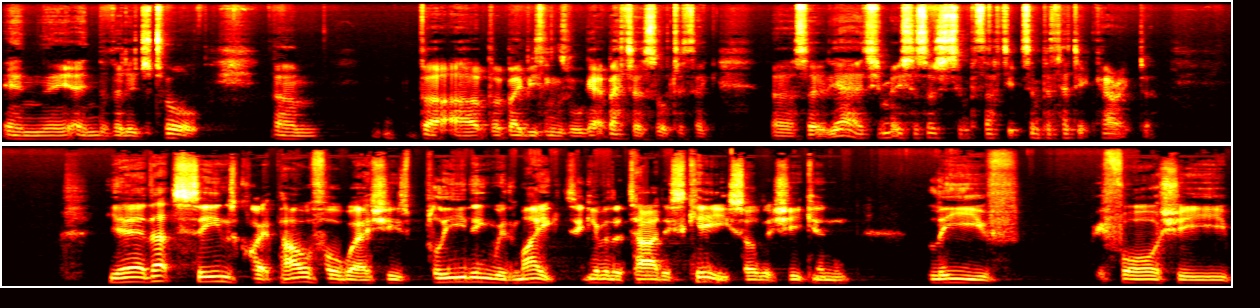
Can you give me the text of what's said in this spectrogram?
in the in the village at all. Um, but uh, but maybe things will get better, sort of thing. Uh, so yeah, she makes her such a sympathetic sympathetic character. Yeah, that scene's quite powerful where she's pleading with Mike to give her the TARDIS key so that she can leave before she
